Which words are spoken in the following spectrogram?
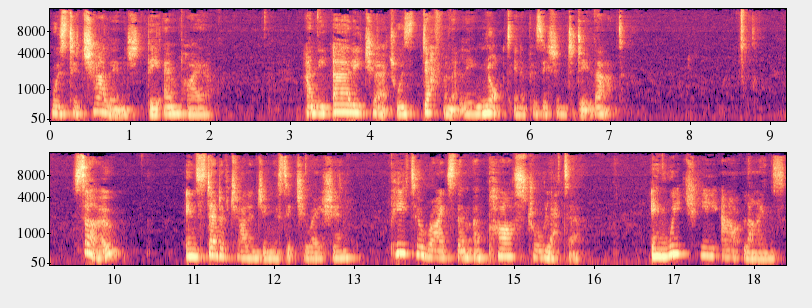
was to challenge the empire. And the early church was definitely not in a position to do that. So, instead of challenging the situation, Peter writes them a pastoral letter in which he outlines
